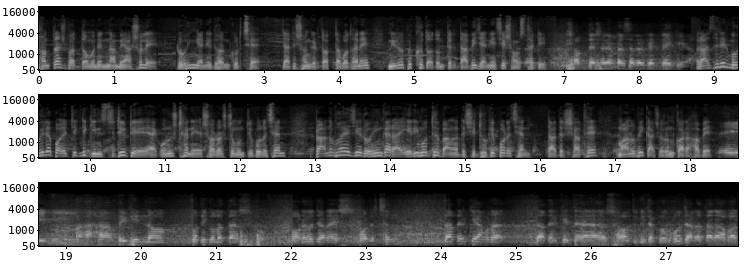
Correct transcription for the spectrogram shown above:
সন্ত্রাসবাদ দমনের নামে আসলে রোহিঙ্গা নিধন করছে। জাতিসংঘের তত্ত্বাবধানে নিরপেক্ষ তদন্তের দাবি জানিয়েছে সংস্থাটি। রাজধানীর মহিলা পলিটেকনিক ইনস্টিটিউটে এক অনুষ্ঠানে স্বরাষ্ট্রমন্ত্রী বলেছেন প্রাণভয়ে যে রোহিঙ্গারা এরই মধ্যে বাংলাদেশে ঢুকে পড়েছেন তাদের সাথে মানবিক আচরণ করা হবে। বিভিন্ন প্রতিকূলতার পরেও যারা এসে পড়েছেন তাদেরকে আমরা তাদেরকে সহযোগিতা করব যারা তারা আবার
